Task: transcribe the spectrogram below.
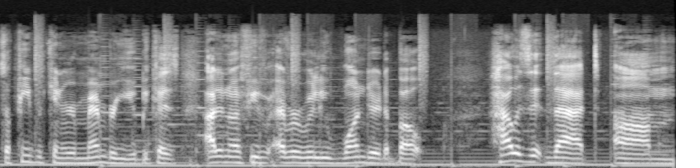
so people can remember you because I don't know if you've ever really wondered about how is it that um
